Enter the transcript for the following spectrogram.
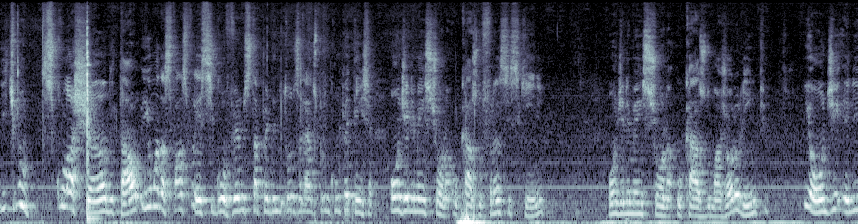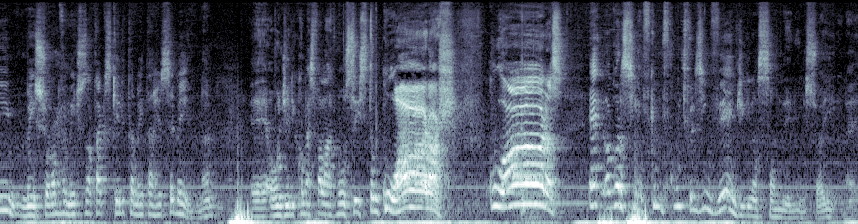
E tipo, esculachando e tal. E uma das falas foi: esse governo está perdendo todos os aliados por incompetência. Onde ele menciona o caso do Francisquini, onde ele menciona o caso do Major Olímpio. E onde ele menciona, obviamente, os ataques que ele também está recebendo, né? É, onde ele começa a falar, vocês estão com horas! Com horas! É, agora sim, eu fiquei, fico muito feliz em ver a indignação dele nisso aí, né? Ele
